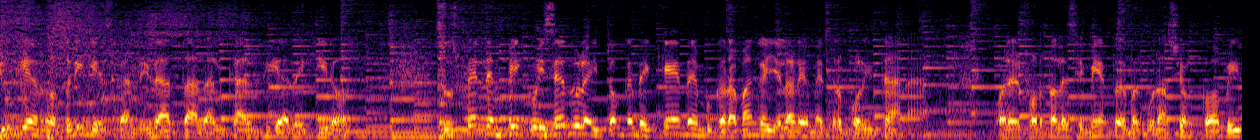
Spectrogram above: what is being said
Julia Rodríguez, candidata a la alcaldía de Girón. Suspenden pico y cédula y toque de queda en Bucaramanga y el área metropolitana. Por el fortalecimiento de vacunación COVID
